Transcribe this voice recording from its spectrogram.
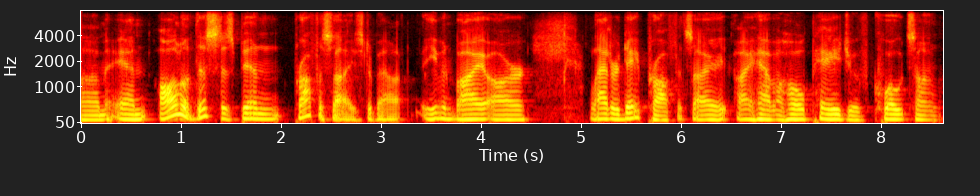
Um, and all of this has been prophesized about, even by our latter day prophets. I, I have a whole page of quotes on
